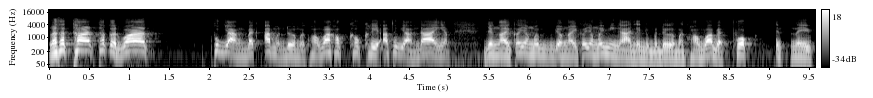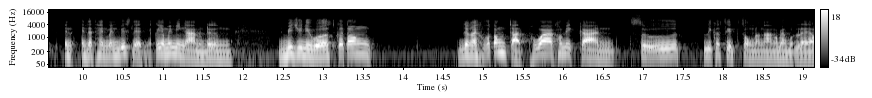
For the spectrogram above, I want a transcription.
แล้วถ้าถ้าถ้าเกิดว่าทุกอย่างแบ็กอัพเหมือนเดิมหมายความว่าเขาเขาเคลียร์อัพทุกอย่างได้เงี้ยยังไงก็ยังไม่ยังไงก็ยังไม่มีงานกันอยู่เหมือนเดิม หมายความว่าแบบพวกในเอนเตอร์เทนเมนต์บิสเนสเนี่ยก็ยังไม่มีงานเหมือนเดิมมิจูนิเวิร์สก็ต้องยังไงเขาก็ต้องจัด เพราะว่าเขามีการซื้อลิขสิทธิ์ส่งนางงามกันไปหมดแล้ว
